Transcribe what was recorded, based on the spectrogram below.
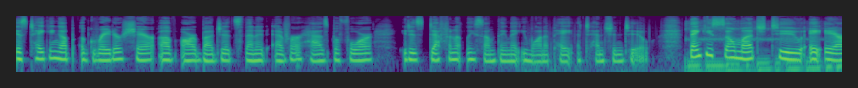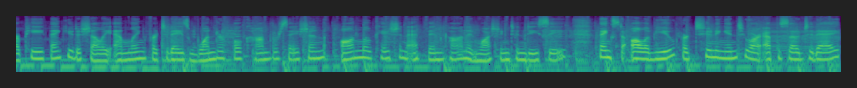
is taking up a greater share of our budgets than it ever has before. It is definitely something that you want to pay attention to. Thank you so much to AARP. Thank you to Shelley Emling for today's wonderful conversation on location at FinCon in Washington, D.C. Thanks to all of you for tuning into our episode today.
